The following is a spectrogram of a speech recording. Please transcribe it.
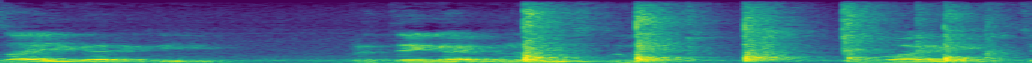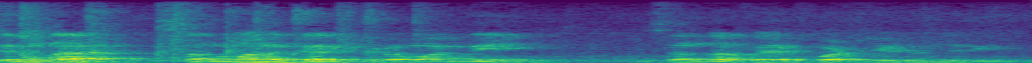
సాయి గారికి ప్రత్యేక అభినందిస్తూ వారి చిన్న సన్మాన కార్యక్రమాన్ని ఈ సందర్భం ఏర్పాటు చేయడం జరిగింది.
